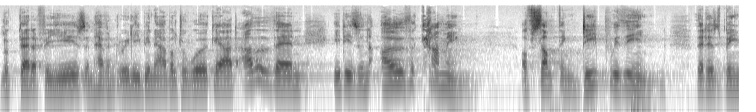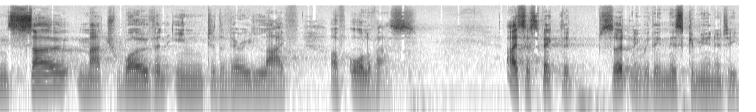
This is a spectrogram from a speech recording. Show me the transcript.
looked at it for years and haven't really been able to work out, other than it is an overcoming of something deep within that has been so much woven into the very life of all of us. I suspect that certainly within this community,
